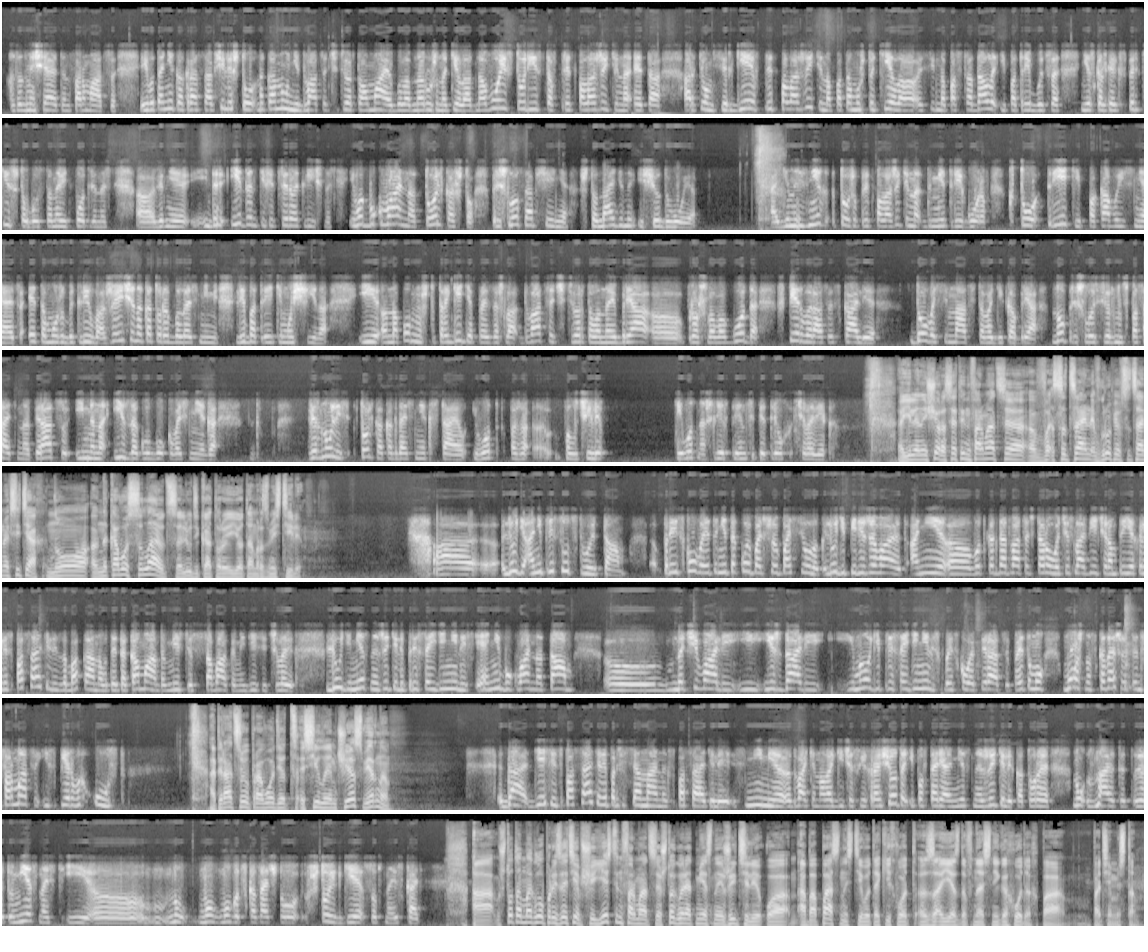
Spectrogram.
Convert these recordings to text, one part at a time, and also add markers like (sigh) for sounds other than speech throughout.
размещают информацию. И вот они как раз сообщили, что накануне 24 мая было обнаружено тело одного из туристов. Предположительно, это Артем Сергеев. Предположительно, потому что тело сильно пострадало и потребуется несколько экспертиз, чтобы установить подлинность, э, вернее, идентифицировать личность. И вот буквально только что пришло сообщение, что найдены еще двое. Один из них тоже предположительно Дмитрий Егоров. Кто третий, пока выясняется. Это может быть либо женщина, которая была с ними, либо третий мужчина. И напомню, что трагедия произошла 24 ноября э, прошлого года. В первый раз искали до 18 декабря, но пришлось вернуть спасательную операцию именно из-за глубокого снега. Вернулись только когда снег стаял. И вот э, получили, и вот нашли, в принципе, трех человек. Елена, еще раз, эта информация в, социаль... в группе в социальных сетях, но на кого ссылаются люди, которые ее там разместили? А, люди, они присутствуют там. Происково это не такой большой поселок. Люди переживают. Они, э, вот когда 22 числа вечером приехали спасатели из Абакана, вот эта команда вместе с собаками, 10 человек, люди, местные жители присоединились, и они буквально там э, ночевали и, и ждали, и многие присоединились к поисковой операции. Поэтому можно сказать, что это информация из первых уст. Операцию проводят силы МЧС, верно? Да, 10 спасателей, профессиональных спасателей, с ними два кинологических расчета и, повторяю, местные жители, которые ну, знают эту, эту местность и э, ну, мог, могут сказать, что, что и где, собственно, искать. А что там могло произойти вообще? Есть информация, что говорят местные жители о, об опасности вот таких вот заездов на снегоходах по, по тем местам?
